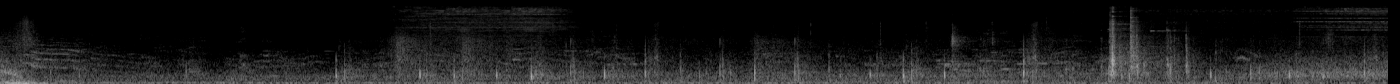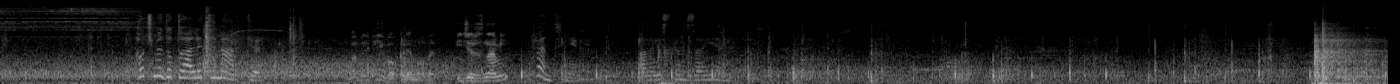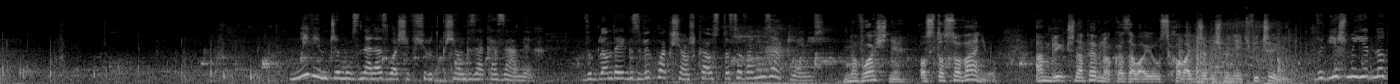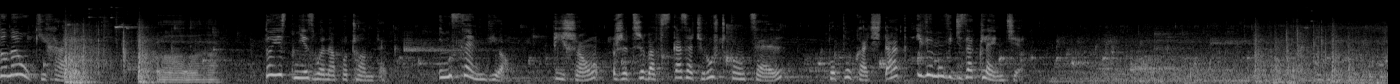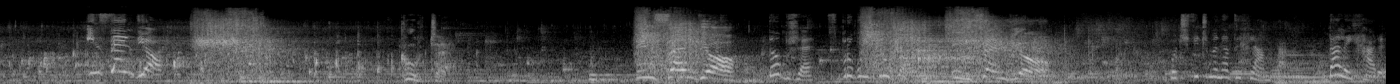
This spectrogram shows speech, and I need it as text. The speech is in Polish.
Chodźmy do toalety Marty. Mamy piwo kremowe. Idziesz z nami? Chętnie, ale jestem zajęta. Nie wiem, czemu znalazła się wśród ksiąg zakazanych. Wygląda jak zwykła książka o stosowaniu zaklęć. No właśnie, o stosowaniu. Umbridge na pewno kazała ją schować, żebyśmy nie ćwiczyli. Wybierzmy jedno do nauki, Harry. To jest niezłe na początek. Incendio. Piszą, że trzeba wskazać różdżką cel, popukać tak i wymówić zaklęcie. Incendio! Kurczę! Incendio! Dobrze, spróbuj drugą. Incendio! Poćwiczmy na tych lampach. Dalej, Harry.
